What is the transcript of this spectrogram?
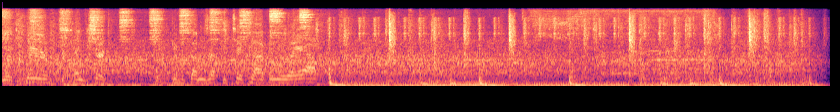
You're clear. Thanks, sir. Give a thumbs up to TikTok on the way out.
